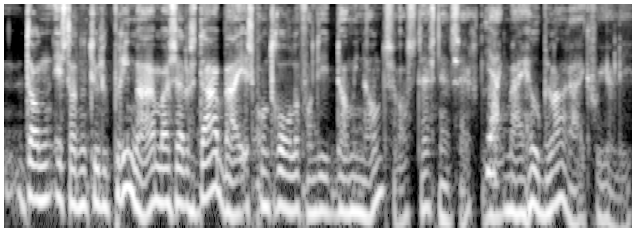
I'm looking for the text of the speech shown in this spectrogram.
dan is dat natuurlijk prima. Maar zelfs daarbij is controle van die dominant, zoals Tess net zegt, lijkt mij heel belangrijk voor jullie.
